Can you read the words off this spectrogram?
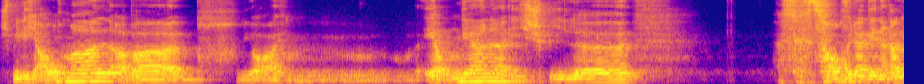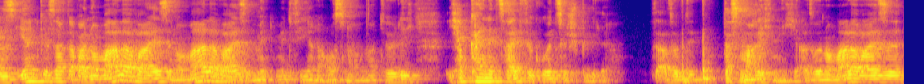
spiele ich auch mal, aber ja, eher ungerne. Ich spiele, das ist auch wieder generalisierend gesagt, aber normalerweise, normalerweise mit, mit vielen Ausnahmen natürlich, ich habe keine Zeit für kurze Spiele. Also das mache ich nicht. Also normalerweise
